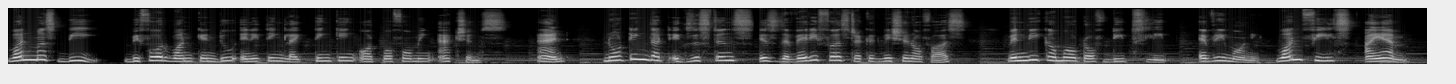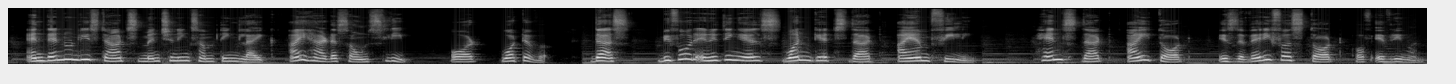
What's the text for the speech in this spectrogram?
one must be before one can do anything like thinking or performing actions and noting that existence is the very first recognition of us when we come out of deep sleep every morning. One feels I am and then only starts mentioning something like I had a sound sleep or whatever. Thus, before anything else, one gets that I am feeling. Hence, that I thought is the very first thought of everyone.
